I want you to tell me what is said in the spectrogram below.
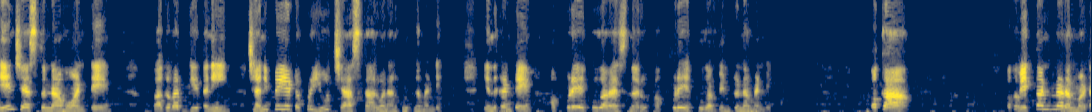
ఏం చేస్తున్నాము అంటే భగవద్గీతని చనిపోయేటప్పుడు యూజ్ చేస్తారు అని అనుకుంటున్నామండి. ఎందుకంటే అప్పుడే ఎక్కువగా వేస్తున్నారు అప్పుడే ఎక్కువగా వింటున్నామండి. ఒక ఒక వ్యక్తి అంటున్నాడు అనమాట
